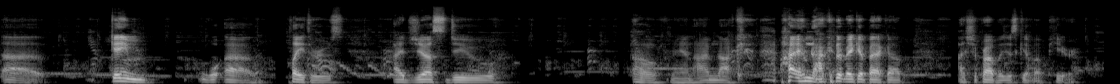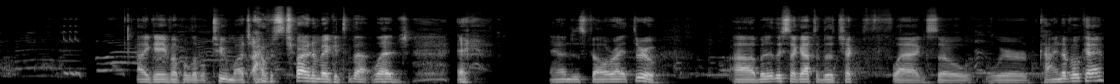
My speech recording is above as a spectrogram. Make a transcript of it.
uh, game uh, playthroughs. I just do. Oh man, I'm not. I am not gonna make it back up. I should probably just give up here. I gave up a little too much. I was trying to make it to that ledge, and, and just fell right through. Uh, but at least I got to the check flag, so we're kind of okay.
